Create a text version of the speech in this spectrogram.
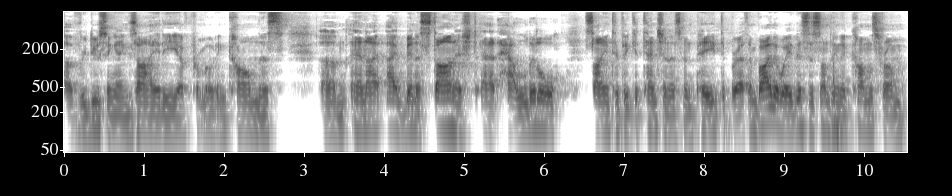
of, reducing anxiety, of promoting calmness. Um, and I, have been astonished at how little scientific attention has been paid to breath. And by the way, this is something that comes from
